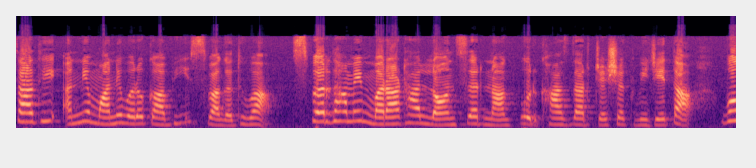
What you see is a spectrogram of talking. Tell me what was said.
साथ ही अन्य मान्यवरों का भी स्वागत हुआ। स्पर्धा में मराठा लॉन्सर नागपुर, खासदार चषक विजेता वो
